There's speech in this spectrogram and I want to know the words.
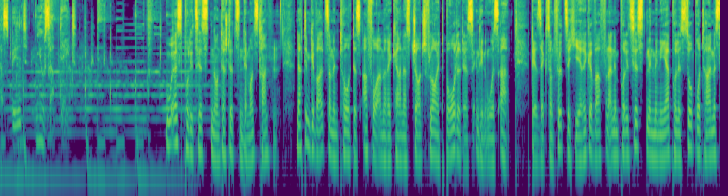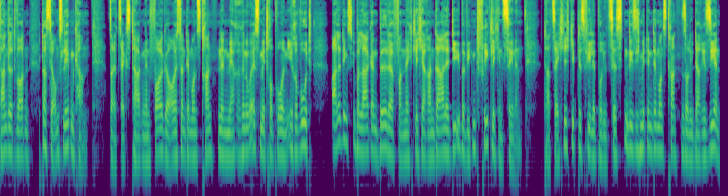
Das Bild News Update. US-Polizisten unterstützen Demonstranten. Nach dem gewaltsamen Tod des Afroamerikaners George Floyd brodelt es in den USA. Der 46-Jährige war von einem Polizisten in Minneapolis so brutal misshandelt worden, dass er ums Leben kam. Seit sechs Tagen in Folge äußern Demonstranten in mehreren US-Metropolen ihre Wut. Allerdings überlagern Bilder von nächtlicher Randale die überwiegend friedlichen Szenen. Tatsächlich gibt es viele Polizisten, die sich mit den Demonstranten solidarisieren.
